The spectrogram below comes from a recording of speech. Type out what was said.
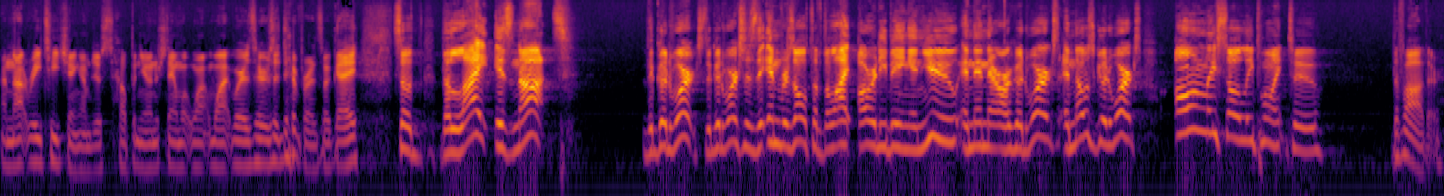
I'm not reteaching. I'm just helping you understand what, why, where there's a difference, okay? So the light is not the good works. The good works is the end result of the light already being in you, and then there are good works, and those good works only solely point to the Father.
